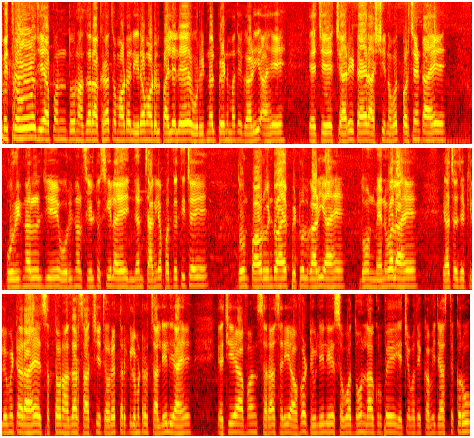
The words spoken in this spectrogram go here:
मित्र हो जे आपण दोन हजार अकराचं मॉडेल इरा मॉडेल पाहिलेले आहे ओरिजिनल पेंटमध्ये गाडी आहे. याचे चारही टायर आठशे नव्वद पर्सेंट आहे. ओरिजिनल जे ओरिजिनल सील टू सील आहे इंजन चांगल्या पद्धतीचे आहे. दोन पॉवर विंडो आहे पेट्रोल गाडी आहे दोन मॅन्युअल आहे. याचं जे किलोमीटर आहे सत्तावन्न हजार सातशे चौऱ्याहत्तर किलोमीटर चाललेली आहे. याची आपण सरासरी ऑफर ठेवलेली आहे. सव्वा दोन लाख रुपये याच्यामध्ये कमी जास्त करू.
